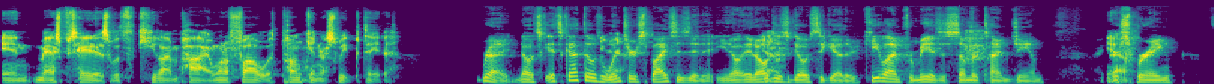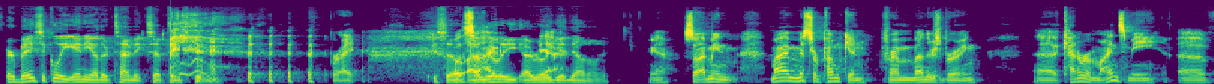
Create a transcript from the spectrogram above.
and mashed potatoes with key lime pie. I want to follow it with pumpkin or sweet potato. Right. No, it's it's got those yeah. winter spices in it. You know, it all yeah. just goes together. Key lime for me is a summertime jam, yeah. or spring, or basically any other time except Thanksgiving. right. So, well, so I really, I, I really get down on it. Yeah. So I mean, my Mister Pumpkin from Mother's Brewing uh, kind of reminds me of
